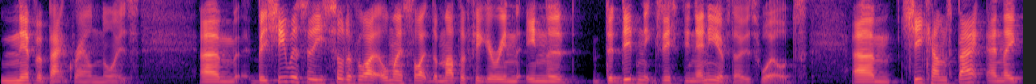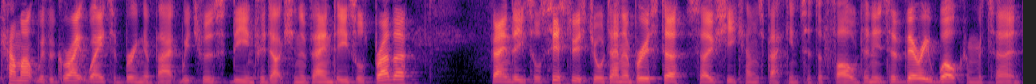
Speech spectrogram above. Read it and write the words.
never background noise. Um, but she was the sort of like almost like the mother figure in in the that didn't exist in any of those worlds. Um, she comes back, and they come up with a great way to bring her back, which was the introduction of Van Diesel's brother. Van Diesel's sister is Jordana Brewster, so she comes back into the fold, and it's a very welcome return.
